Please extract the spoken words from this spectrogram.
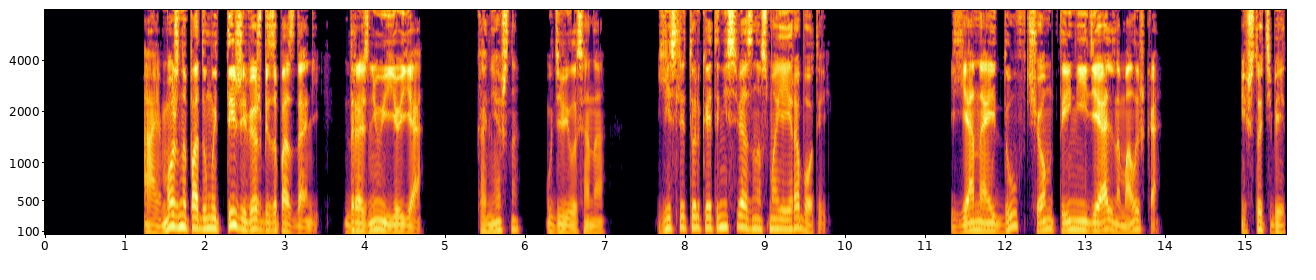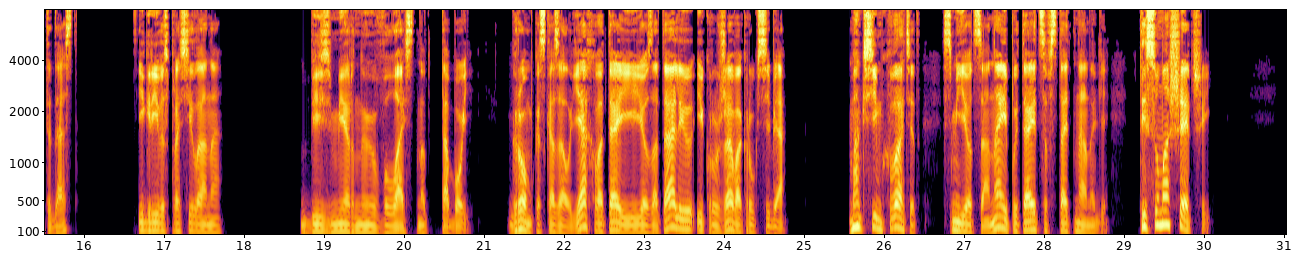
«Ай, можно подумать, ты живешь без опозданий». Дразню ее я. «Конечно», — удивилась она. Если только это не связано с моей работой. Я найду, в чем ты не идеальна, малышка. И что тебе это даст? Игриво спросила она. Безмерную власть над тобой. Громко сказал я, хватая ее за талию и кружа вокруг себя. «Максим, хватит!» — смеется она и пытается встать на ноги. «Ты сумасшедший!»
